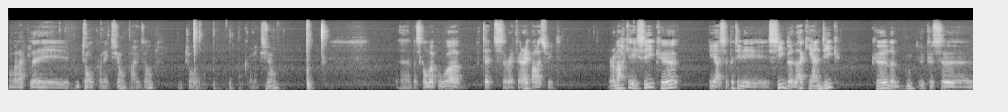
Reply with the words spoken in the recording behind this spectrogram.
On va l'appeler bouton connexion, par exemple. Bouton connexion. Euh, parce qu'on va pouvoir peut-être se référer par la suite. Remarquez ici que il y a ce petit sigle là qui indique que, le, que ce,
